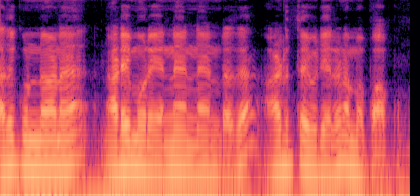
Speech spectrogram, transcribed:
அதுக்குண்டான நடைமுறை என்னென்னன்றதை அடுத்த வீடியோவில் நம்ம பார்ப்போம்.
